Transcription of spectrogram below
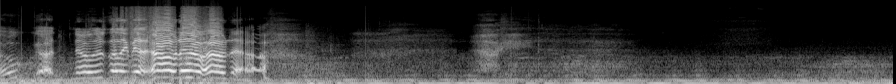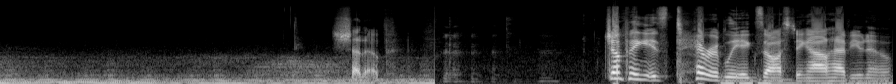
Oh god, no, there's nothing there. Oh no, oh no. Okay. Shut up. Jumping is terribly exhausting, I'll have you know.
